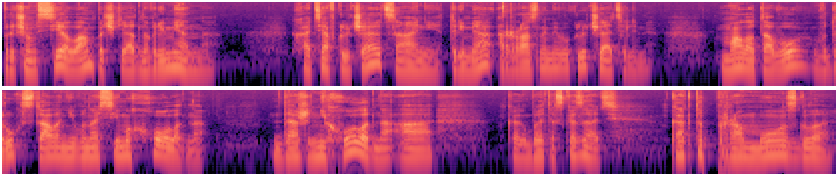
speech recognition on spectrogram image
причем все лампочки одновременно, хотя включаются они тремя разными выключателями. Мало того, вдруг стало невыносимо холодно. Даже не холодно, а, как бы это сказать, как-то промозгло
